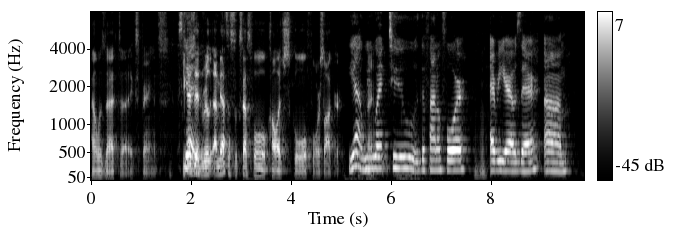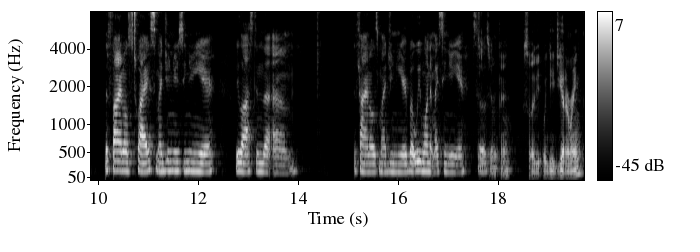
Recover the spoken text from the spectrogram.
How was that uh, experience? It's you guys did really. I mean, that's a successful college school for soccer. Yeah, we Right. went to the Final 4 Mm-hmm. every year I was there. Um, the finals twice, my junior senior year. We lost in the um, the finals my junior year, but we won it my senior year, so it was really Okay. cool. So did you, did you get a ring?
